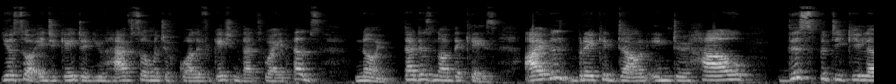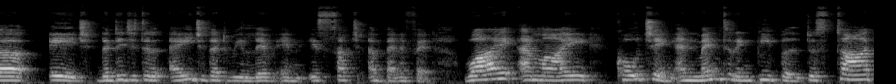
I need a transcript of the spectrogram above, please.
you're so educated, you have so much of qualification, that's why it helps. No, that is not the case. I will break it down into how this particular age, the digital age that we live in is such a benefit. Why am I coaching and mentoring people to start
